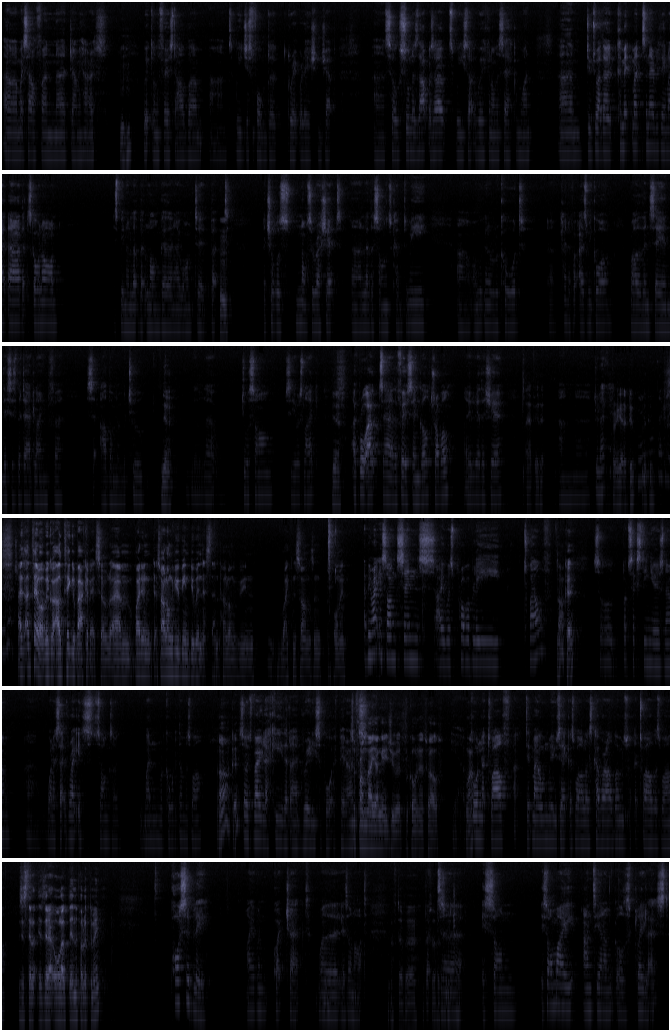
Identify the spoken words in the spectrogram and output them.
Uh, myself and uh, Jamie Harris hmm worked on the first album, and we just formed a great relationship. Uh, so as soon as that was out, we started working on the second one. Um, due to other commitments and everything like that that's going on, it's been a little bit longer than I wanted, but Mm. I chose not to rush it. Uh, let the songs come to me, um, and we're going to record uh, kind of as we go on, rather than saying this is the deadline for album number two. Yeah. We'll uh, do a song, see what it's like. Yeah. I brought out uh, the first single, Trouble, earlier this year, I have heard it. And uh, do you like it? Very good. I do. Yeah, I do. thank you very much. I, I'll tell you what. We got. I'll take you back a bit. So, um, why don't? So, how long have you been doing this then? How long have you been writing songs and performing? I've been writing songs since I was probably 12, Oh, okay. so about 16 years now. Uh, when I started writing songs, I went and recorded them as well. Oh, okay. So I was very lucky that I had really supportive parents. So, from that young age, you were recording at twelve. yeah, Wow. recording at 12, I did my own music as well as cover albums at 12 as well. Is it still? Is it all out there in the public domain? Possibly, I haven't quite checked whether it is or not. I have to have a, have but to have a uh, it's on it's on my auntie and uncle's playlist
